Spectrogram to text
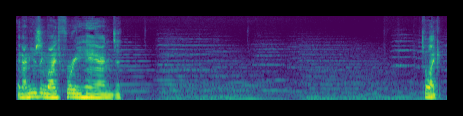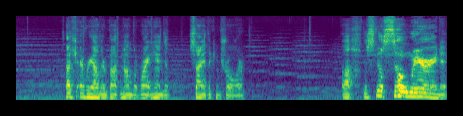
And I'm using my free hand... to, like, touch every other button on the right-hand side of the controller. Ugh, this feels so weird.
